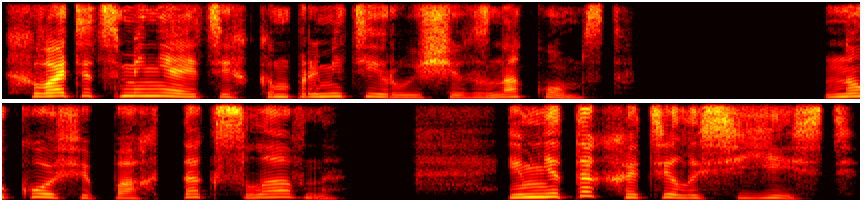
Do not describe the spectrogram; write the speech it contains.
Хватит с меня этих компрометирующих знакомств. Но кофе пах так славно, и мне так хотелось есть,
